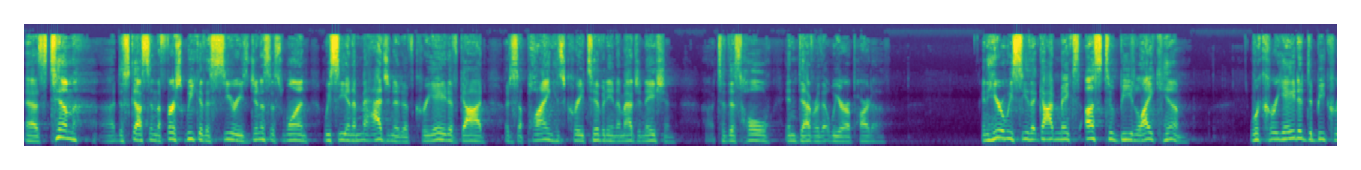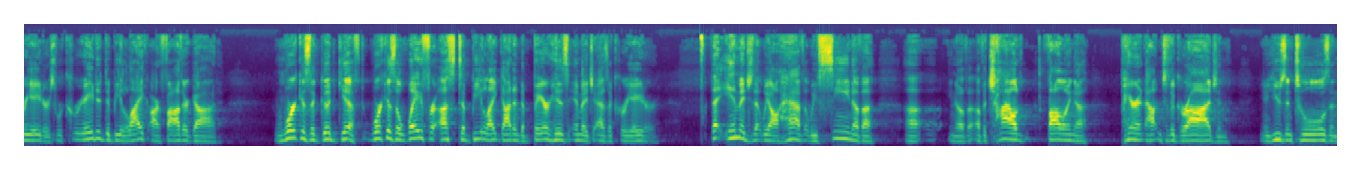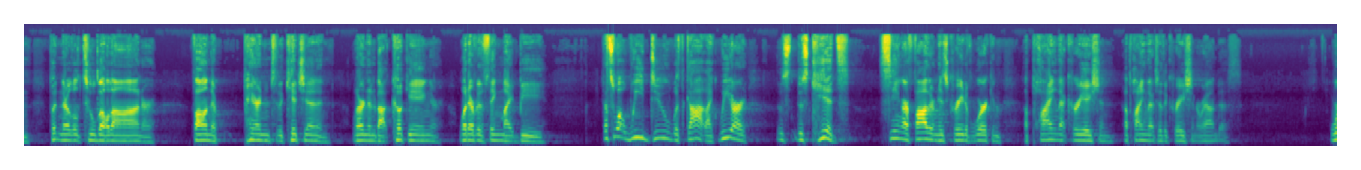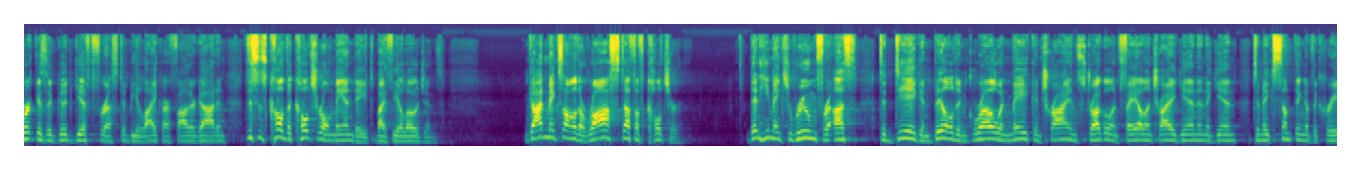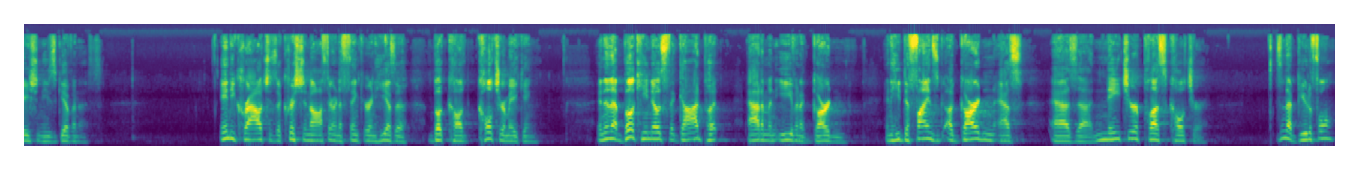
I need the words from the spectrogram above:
As Tim uh, discussed in the first week of this series, Genesis 1, we see an imaginative, creative God uh, just applying his creativity and imagination uh, to this whole endeavor that we are a part of. And here we see that God makes us to be like him. We're created to be creators, we're created to be like our Father God. Work is a good gift. Work is a way for us to be like God and to bear his image as a creator. That image that we all have, that we've seen of a, uh, you know, of a, of a child following a parent out into the garage and you know, using tools and putting their little tool belt on or following their parent into the kitchen and learning about cooking or whatever the thing might be. That's what we do with God. Like we are those, those kids seeing our Father in His creative work and applying that creation, applying that to the creation around us. Work is a good gift for us to be like our Father God. And this is called the cultural mandate by theologians. God makes all the raw stuff of culture. Then he makes room for us to dig and build and grow and make and try and struggle and fail and try again and again to make something of the creation he's given us. Andy Crouch is a Christian author and a thinker, and he has a book called Culture Making. And in that book, he notes that God put Adam and Eve in a garden, and he defines a garden as, as uh, nature plus culture. Isn't that beautiful?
